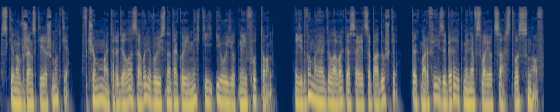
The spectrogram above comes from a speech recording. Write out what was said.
Скинув женские шмотки, в чем мать родила, заваливаюсь на такой мягкий и уютный футон. Едва моя голова касается подушки, как Морфей забирает меня в свое царство снов.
